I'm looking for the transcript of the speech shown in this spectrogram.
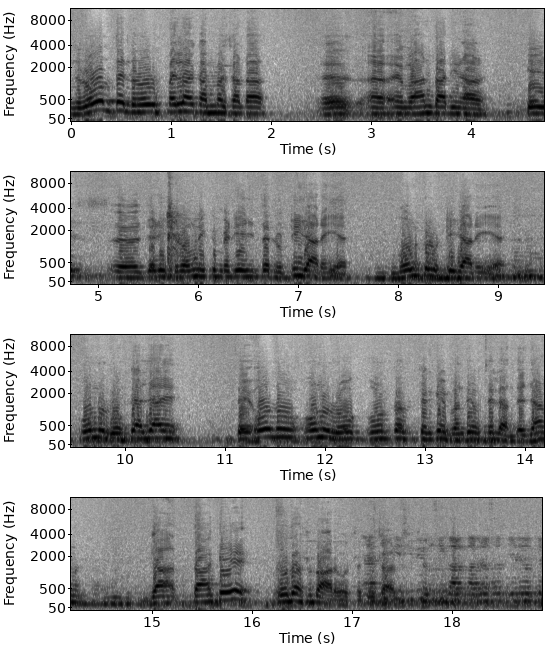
ਨਰੋਲ ਤੇ ਨਰੋਲ ਪਹਿਲਾ ਕੰਮ ਹੈ ਸਾਡਾ ਇਮਾਨਦਾਰੀ ਨਾਲ ਕਿ ਜਿਹੜੀ ਸ਼੍ਰੋਮਣੀ ਕਮੇਟੀ ਜਿੱਥੇ ਲੁੱਟੀ ਜਾ ਰਹੀ ਹੈ ਮੁਲਕ ਲੁੱਟੀ ਜਾ ਰਹੀ ਹੈ ਉਹਨੂੰ ਰੋਕਿਆ ਜਾਏ ਤੇ ਉਹਨੂੰ ਉਹਨੂੰ ਰੋਕ ਉਹ ਤੋਂ ਚੰਗੇ ਬੰਦੇ ਉੱਥੇ ਲਿਆਂਦੇ ਜਾਣ ਜਾਂ ਤਾਂ ਕਿ ਉਹਦਾ ਸੁਧਾਰ ਹੋ ਸਕੇ ਸਾਡਾ। ਐਜੀਪੀਸੀ ਦੀ ਤੁਸੀਂ ਗੱਲ ਕਰ ਰਹੇ ਹੋ ਸਰ ਜਿਹੜੇ ਉੱਥੇ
